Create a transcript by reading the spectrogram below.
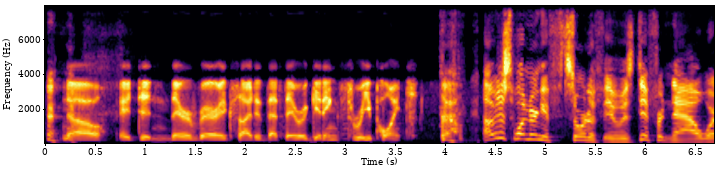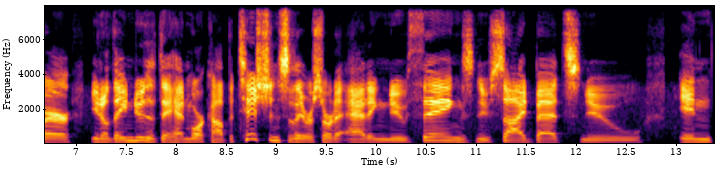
no, it didn't. They were very excited that they were getting three points. I was just wondering if sort of it was different now where, you know, they knew that they had more competition, so they were sort of adding new things, new side bets, new in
